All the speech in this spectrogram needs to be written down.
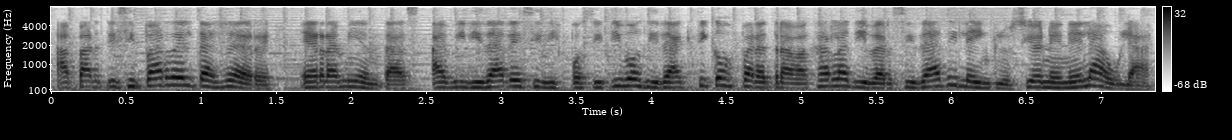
a participar del taller Herramientas, habilidades y dispositivos didácticos para trabajar la diversidad y la inclusión en el aula.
